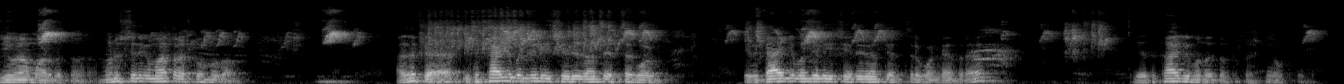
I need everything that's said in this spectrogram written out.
ಜೀವನ ಮಾಡಬೇಕಂದ್ರೆ ಮನುಷ್ಯನಿಗೆ ಮಾತ್ರ ಅಷ್ಟೊಂದು ಅದಾವೆ. ಅದಕ್ಕೆ ಇದಕ್ಕಾಗಿ ಬಂದಿಲ್ಲ ಈ ಶರೀರ ಅಂತ ಎತ್ತಗೊಂಡು ಇದಕ್ಕಾಗಿ ಬಂದಿಲ್ಲ ಈ ಶರೀರ ಅಂತ ಎಚ್ಚರಗೊಂಡೆ ಅಂದ್ರೆ ಎದಕ್ಕಾಗಿ ಬಂದೈತೆ ಅಂತ ಪ್ರಶ್ನೆ ಹೋಗ್ತದೆ.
